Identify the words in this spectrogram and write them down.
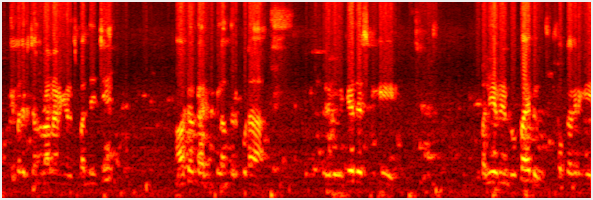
ముఖ్యమంత్రి చంద్రబాబు నాయుడు గారు స్పందించి ఆటో కార్మికులందరూ కూడా విజయదశమికి పదిహేను వేల రూపాయలు ఒక్కొక్కరికి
